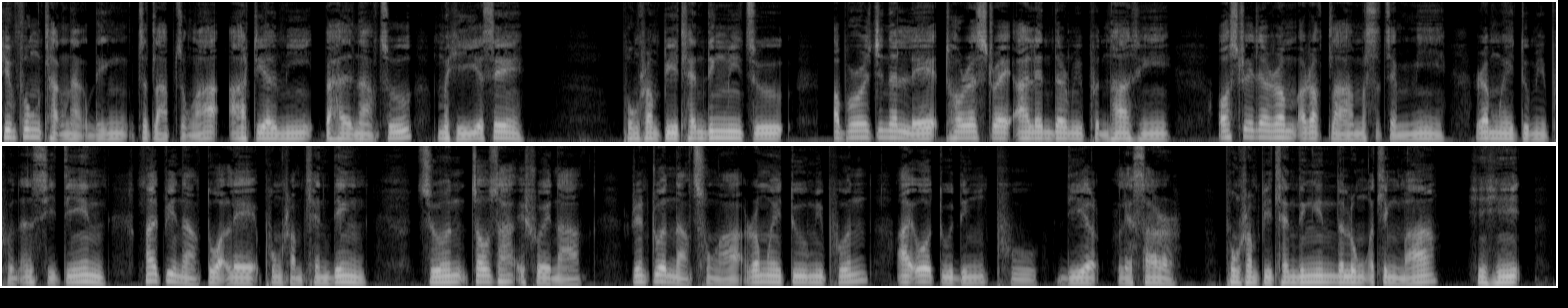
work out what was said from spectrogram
ทิมฟงทักนักดิงจัดลาบจงอาอาร์ทีเลมีเะหลนักจูมหีเอเซพงครัมปีเทนดิงมีจู Aboriginal เล Torres Strait เลนเดอร์มีพุนหาฮีออสเตรเลียรัมอรักลามาสเจมมีรัมเงตูมีพุนอันซีตินงัปีนักตัวเลพงครัมเทนดิงจุนเจ้าซาอิชวยนักเรียนตัวนักชงอารัมเงตูมีพุนไอโอตูดิงผู้เดียร์เลเซอร์ พงรำปีเทนดิงินดลุงอติงมาฮิฮิ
